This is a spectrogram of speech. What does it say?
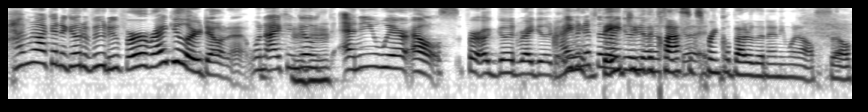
I'm not going to go to Voodoo for a regular donut when I can Mm-hmm. go anywhere else for a good regular donut. Even if the they do the classic sprinkle better than anyone else. So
